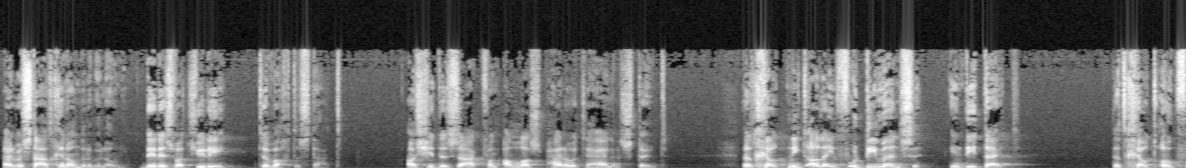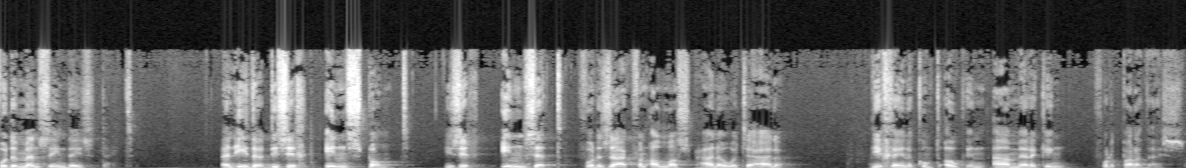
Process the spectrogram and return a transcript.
Er bestaat geen andere beloning. Dit is wat jullie te wachten staat. Als je de zaak van Allah subhanahu wa ta'ala steunt. Dat geldt niet alleen voor die mensen in die tijd. Dat geldt ook voor de mensen in deze tijd. En ieder die zich inspant, die zich inzet voor de zaak van Allah subhanahu wa ta'ala, diegene komt ook in aanmerking voor het paradijs.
